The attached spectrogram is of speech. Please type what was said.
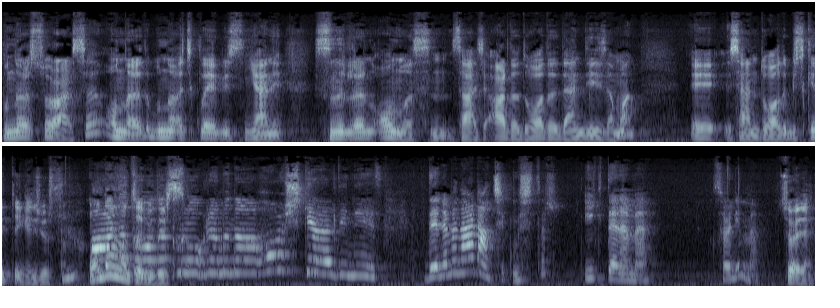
bunlara sorarsa onlara da bunları açıklayabilirsin. Yani sınırların olmasın sadece Arda Doğa'da dendiği zaman e, sen doğada bisikletle geziyorsun. Onu da Arda anlatabilirsin. Doğru programına hoş geldiniz. Deneme nereden çıkmıştır? İlk deneme. Söyleyeyim mi? Söyle.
